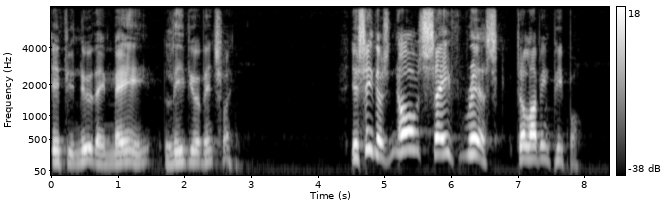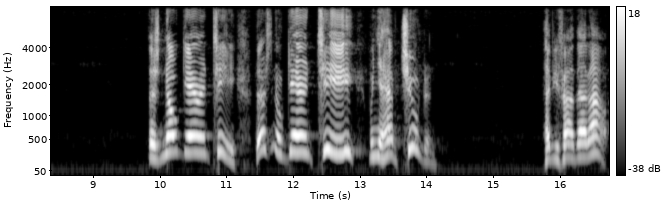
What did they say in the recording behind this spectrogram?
if you knew they may leave you eventually? You see, there's no safe risk to loving people. There's no guarantee. There's no guarantee when you have children. Have you found that out?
